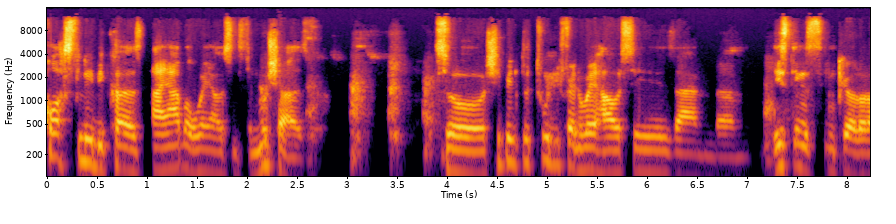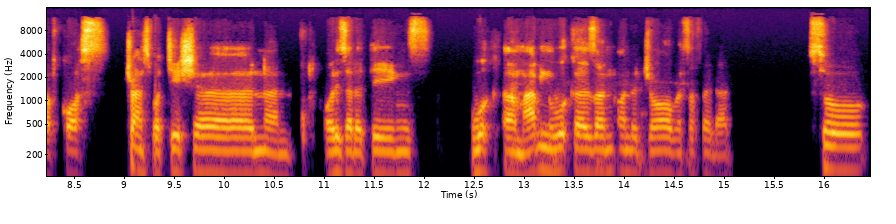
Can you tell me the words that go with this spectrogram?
costly because I have a warehouse in St. So shipping to two different warehouses and um, these things incur a lot of costs, transportation and all these other things, work, um, having workers on, on the job and stuff like that. So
